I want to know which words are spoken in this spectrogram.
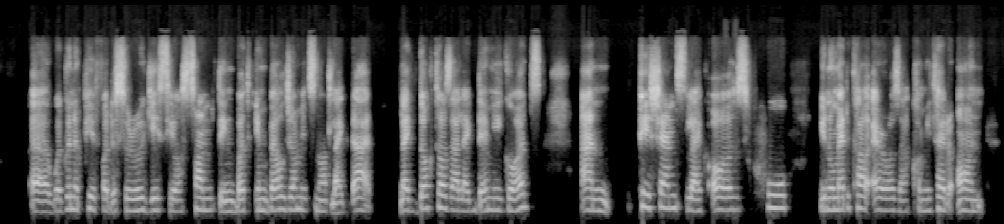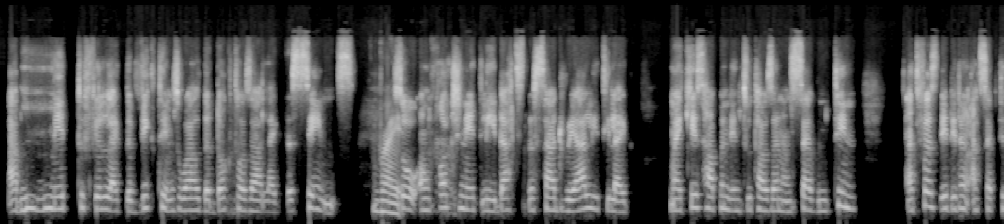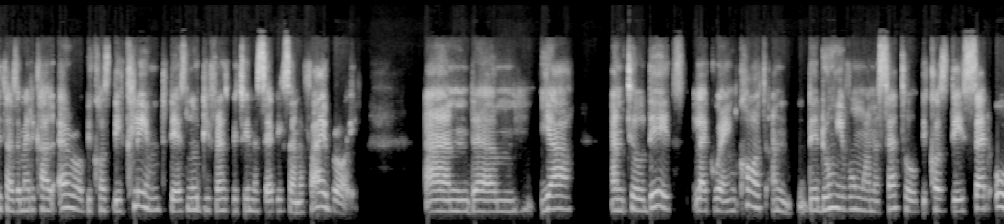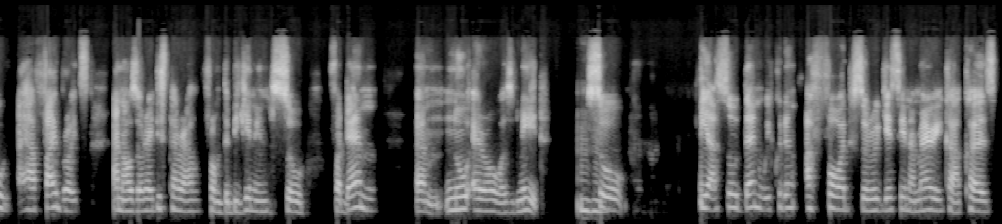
uh, we're going to pay for the surrogacy or something. But in Belgium, it's not like that. Like doctors are like demigods. and patients like us who you know medical errors are committed on are made to feel like the victims while the doctors are like the saints. Right. so unfortunately that's the sad reality. Like my case happened in 2017 at first they didn't accept it as a medical error because they claimed there's no difference between a cervix and a fibroid. And um, yeah until date like we're in court and they don't even want to settle because they said oh i have fibroids and i was already sterile from the beginning. So for them um, no error was made. Mhm. so yeah so then we couldn't afford surrogacy in america because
